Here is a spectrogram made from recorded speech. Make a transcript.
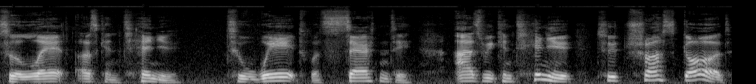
So let us continue to wait with certainty as we continue to trust God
